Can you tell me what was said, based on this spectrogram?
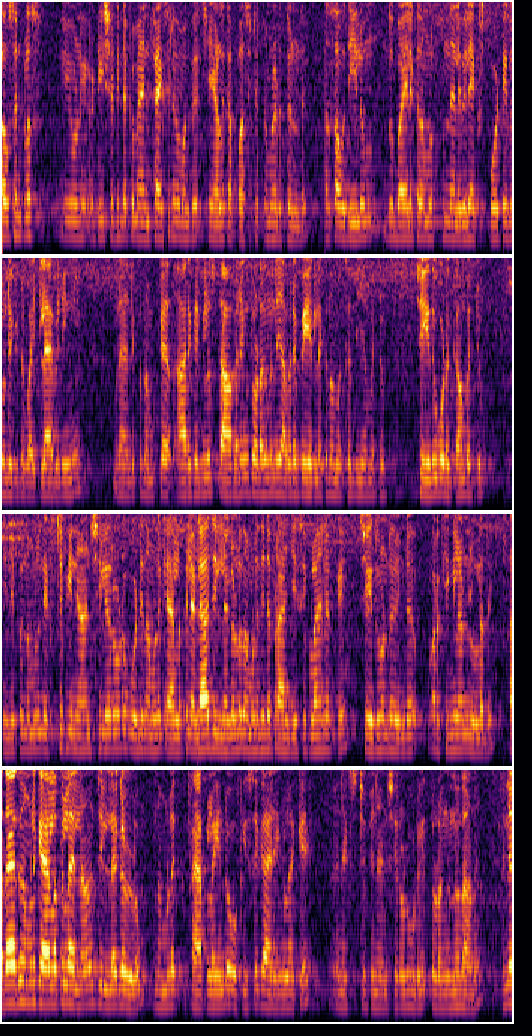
തൗസൻഡ് പ്ലസ് യൂണി ടീ ഷർട്ടിന്റെ ഒക്കെ മാനുഫാക്ചറിങ് നമുക്ക് ചെയ്യാനുള്ള കപ്പാസിറ്റി നമ്മുടെ അടുത്തുണ്ട്. സൗദിയിലും ദുബായിലൊക്കെ നമ്മളിപ്പോൾ നിലവിൽ എക്സ്പോർട്ട് ചെയ്തുകൊണ്ടിരിക്കുന്നത് വൈറ്റ് ലാബിലിങ് ബ്രാൻഡ് ഇപ്പോൾ നമുക്ക് ആർക്കെങ്കിലും സ്ഥാപനം തുടങ്ങുന്നുണ്ടെങ്കിൽ അവരെ പേരിലേക്ക് നമുക്ക് എന്ത് ചെയ്യാൻ പറ്റും? ചെയ്തു കൊടുക്കാൻ പറ്റും. ഇനിയിപ്പോൾ നമ്മൾ നെക്സ്റ്റ് ഫിനാൻഷ്യൽ ഇയറോട് കൂടി നമ്മൾ കേരളത്തിലെ എല്ലാ ജില്ലകളിലും നമ്മൾ ഇതിന്റെ ഫ്രാഞ്ചൈസി പ്ലാനൊക്കെ ചെയ്തുകൊണ്ട് അതിന്റെ വർക്കിങ്ങിലാണ് ഉള്ളത്. അതായത് നമ്മൾ കേരളത്തിലെ എല്ലാ ജില്ലകളിലും നമ്മൾ ഫാപ്ലൈന്റെ ഓഫീസ് കാര്യങ്ങളൊക്കെ നെക്സ്റ്റ് ഫിനാൻഷ്യൽ ഇയറോട് കൂടി തുടങ്ങുന്നതാണ്. പിന്നെ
